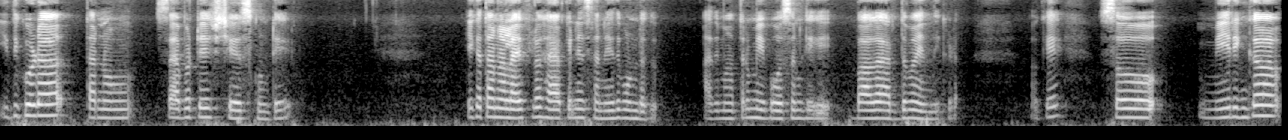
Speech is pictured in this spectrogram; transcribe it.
ఇది కూడా తను సాబటేజ్ చేసుకుంటే ఇక తన లైఫ్లో హ్యాపీనెస్ అనేది ఉండదు. అది మాత్రం మీ పర్సన్కి బాగా అర్థమైంది ఇక్కడ. ఓకే? సో మీరు ఇంకా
